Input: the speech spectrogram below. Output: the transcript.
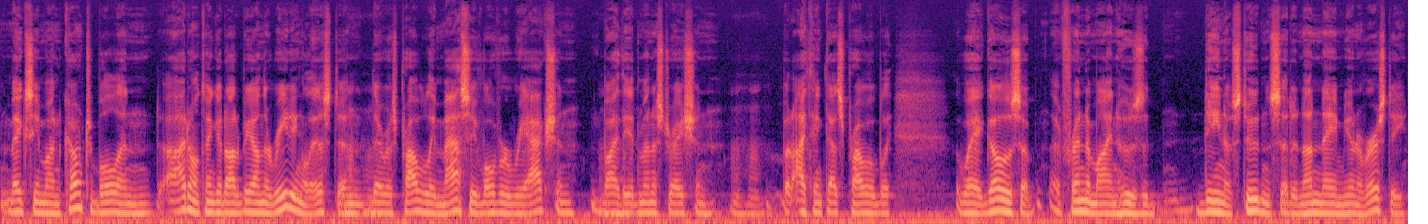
makes him uncomfortable, and I don't think it ought to be on the reading list. And mm-hmm. there was probably massive overreaction mm-hmm. by the mm-hmm. administration. Mm-hmm. But I think that's probably the way it goes. A, a, friend of mine who's a dean of students at an unnamed university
